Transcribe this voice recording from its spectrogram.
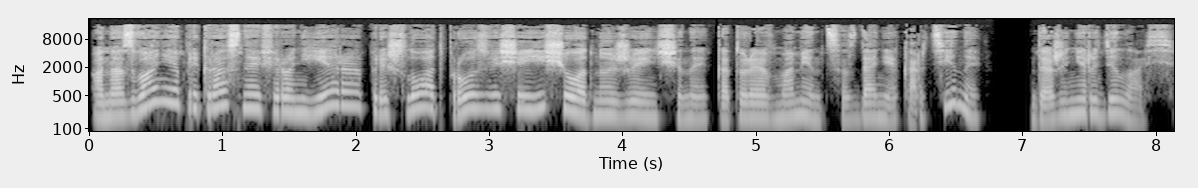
А название «Прекрасная Фероньера» пришло от прозвища еще одной женщины, которая в момент создания картины даже не родилась.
